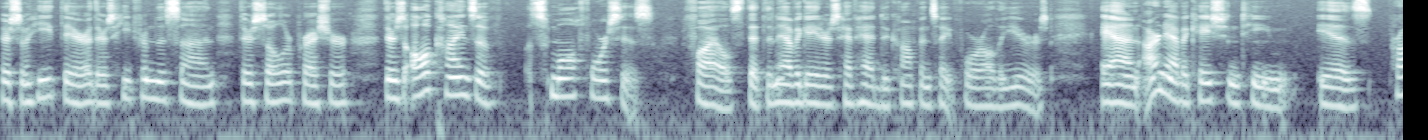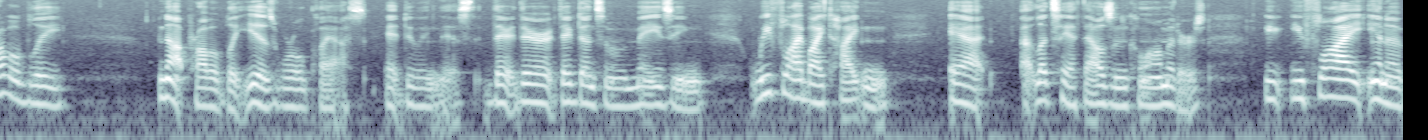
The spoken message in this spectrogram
There's some heat there. There's heat from the sun. There's solar pressure. There's all kinds of small forces files that the navigators have had to compensate for all the years. And our navigation team is probably not probably is world class at doing this. They're, they're, they've done some amazing. We fly by Titan at uh, let's say a thousand kilometers. You, you fly in a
